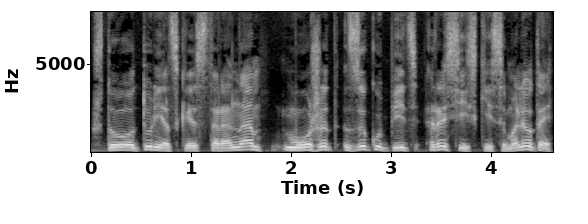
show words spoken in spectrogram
что турецкая сторона может закупить российские самолеты,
